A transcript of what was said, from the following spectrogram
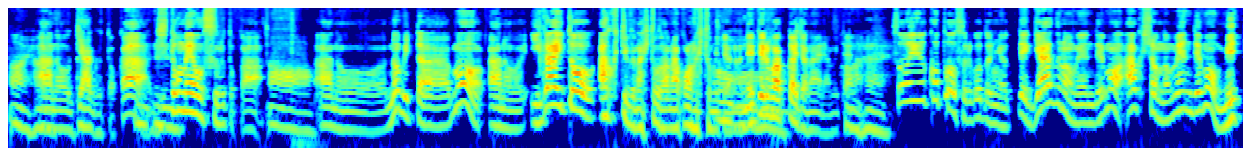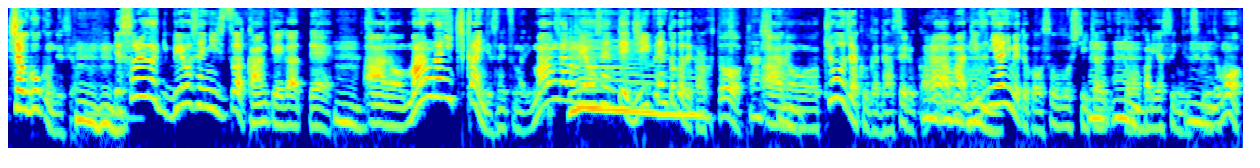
はいはい。あのギャグとか、うんうん。じとめをするとか。ああののび太もあの意外とアクティブな人だな、この人みたいな、うん寝てるばっかりじゃないなみたいな、はいはい。そういうことをすることによって、ギャグの面でもアクションの面でもめっちゃ動くんですよ。うんうんでそれが描線に実は関係があって、うん。あの漫画に近いんですね、つまり。漫画の描線って G ペンとかで書くと、あの強弱が出せるから、うんうんうんまあ、ディズニーアニメとかを想像していただくと分かりやすいんですけれども、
